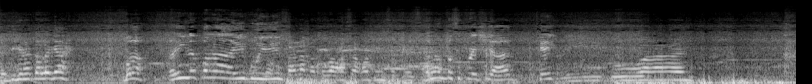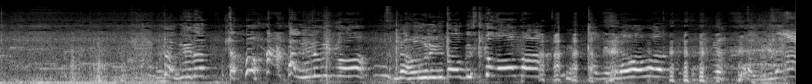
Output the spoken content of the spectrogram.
Ready ka na talaga. Ba, kanina pa nga eh, boy. So, sana matuwa ka sa konting surprise. Anong ba surprise yan? Cake? 3, 2, 1. Tagina to! Ang lumit mo! Nahuli nito! Gusto ko ba? Tagina mo! Tagina ka!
